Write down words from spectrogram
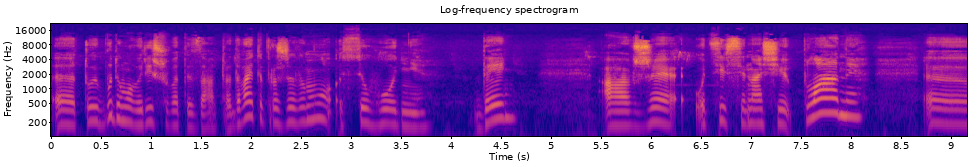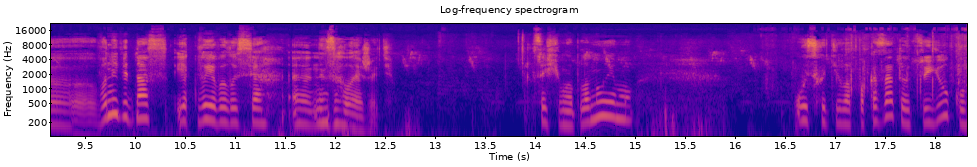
е, то й будемо вирішувати завтра. Давайте проживемо сьогодні день, а вже оці всі наші плани, е, вони від нас, як виявилося, е, не залежать все, що ми плануємо. Ось хотіла показати оцю юку,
